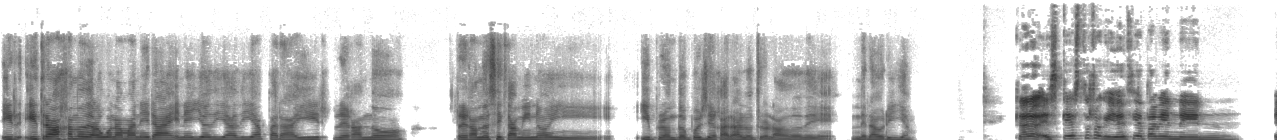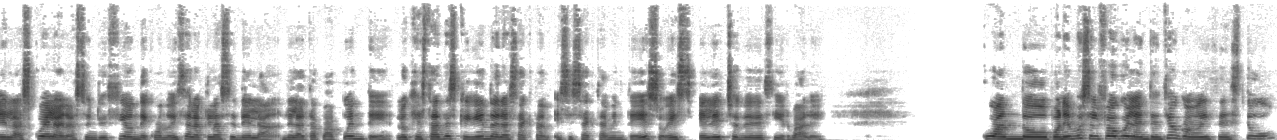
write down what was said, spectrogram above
ir, trabajando de alguna manera en ello día a día para ir regando, regando ese camino y, pronto pues llegar al otro lado de, la orilla. Claro, es que esto es lo que yo decía también en, la escuela, en la intuición, de cuando hice la clase de la, de la etapa puente, lo que estás describiendo era es exactamente eso, es el hecho de decir, vale, cuando ponemos el foco y la intención, como dices tú,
